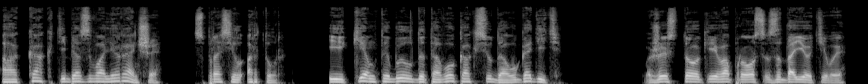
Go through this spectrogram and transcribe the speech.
А как тебя звали раньше?» — спросил Артур. «И кем ты был до того, как сюда угодить?» «Жестокий вопрос задаете вы,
